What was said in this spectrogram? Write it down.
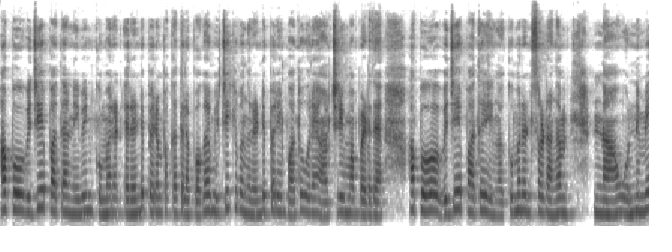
அப்போது விஜய் பார்த்தா நிவின் குமரன் ரெண்டு பேரும் பக்கத்தில் போக விஜய்க்கு இவங்க ரெண்டு பேரையும் பார்த்து ஒரே ஆச்சரியமாக போயிடுது. அப்போது விஜயை பார்த்து எங்கள் குமரன் சொல்கிறாங்க நான் ஒன்றுமே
